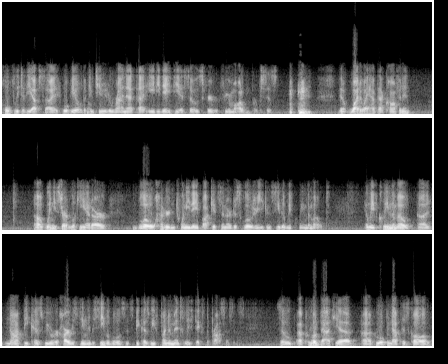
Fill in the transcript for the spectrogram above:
hopefully to the upside, we'll be able to continue to run at that 80-day DSOs for your modeling purposes. Why do I have that confidence? When you start looking at our below 120-day buckets in our disclosure, you can see that we've cleaned them out. And we've cleaned them out, not because we were harvesting the receivables, it's because we fundamentally fixed the processes. Uh, Pramod Bhatia, uh, who opened up this call,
